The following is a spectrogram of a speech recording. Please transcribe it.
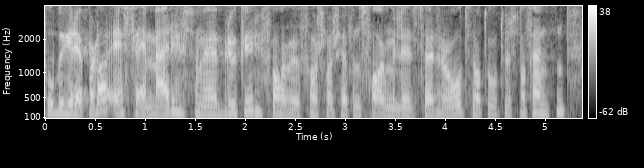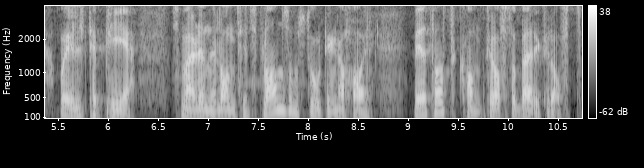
To begreper, da. FMR, som jeg bruker, Forsvarssjefens fagmilitære råd fra 2015, og LTP, som er denne langtidsplanen som Stortinget har vedtatt. Kampkraft og bærekraft.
